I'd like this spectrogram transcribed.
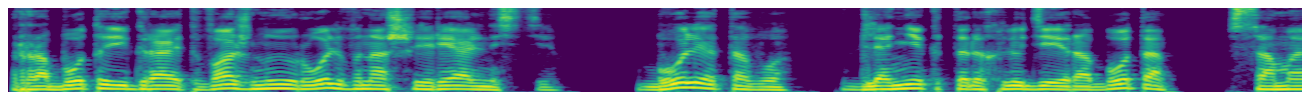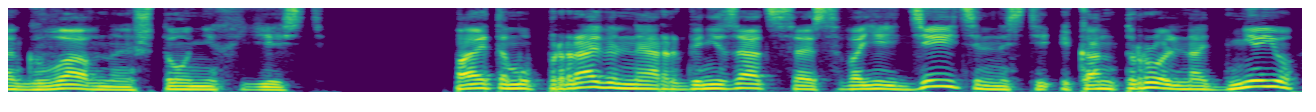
Работа играет важную роль в нашей реальности. Более того, для некоторых людей работа – самое главное, что у них есть. Поэтому правильная организация своей деятельности и контроль над нею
